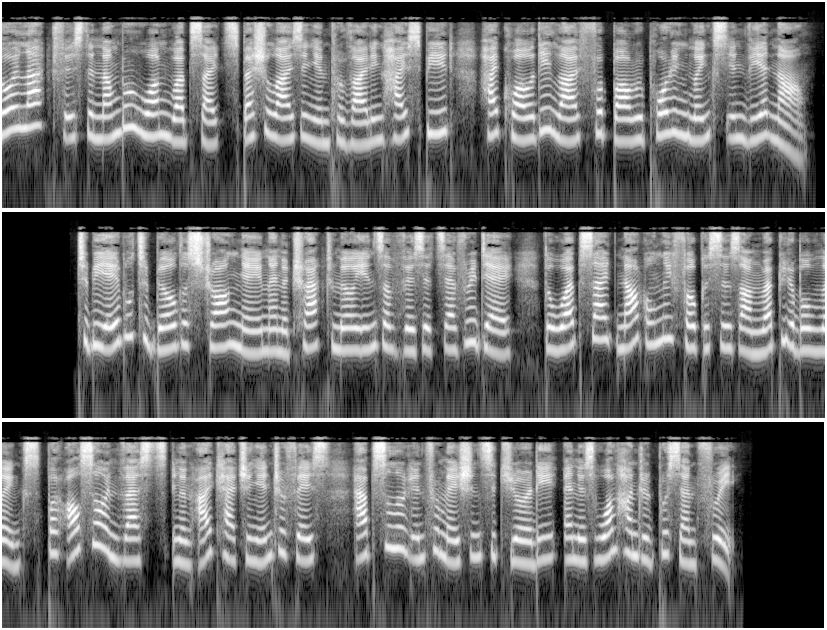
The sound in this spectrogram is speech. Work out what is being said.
Xoilac is the number one website specializing in providing high-speed, high-quality live football reporting links in Vietnam. To be able to build a strong name and attract millions of visits every day, the website not only focuses on reputable links but also invests in an eye-catching interface, absolute information security, and is 100% free.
